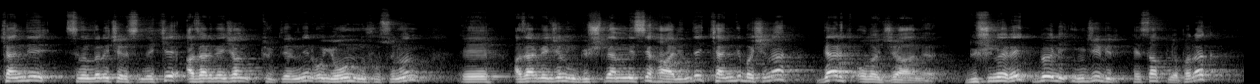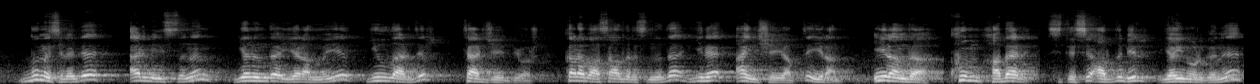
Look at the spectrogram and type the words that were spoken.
kendi sınırları içerisindeki Azerbaycan Türklerinin o yoğun nüfusunun e, Azerbaycan'ın güçlenmesi halinde kendi başına dert olacağını düşünerek böyle ince bir hesap yaparak bu meselede Ermenistan'ın yanında yer almayı yıllardır tercih ediyor. Karabağ saldırısında da yine aynı şeyi yaptı İran. İran'da Kum Haber sitesi adlı bir yayın organı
